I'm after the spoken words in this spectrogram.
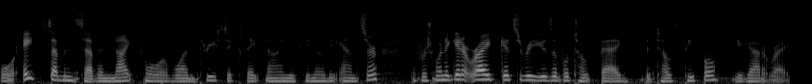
or 877 941 3689 if you know the answer. The first one to get it right gets a reusable tote bag that tells people you got it right.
